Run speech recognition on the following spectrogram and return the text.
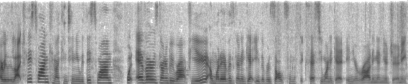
I really liked this one. Can I continue with this one? Whatever is going to be right for you and whatever is going to get you the results and the success you want to get in your riding and your journey.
